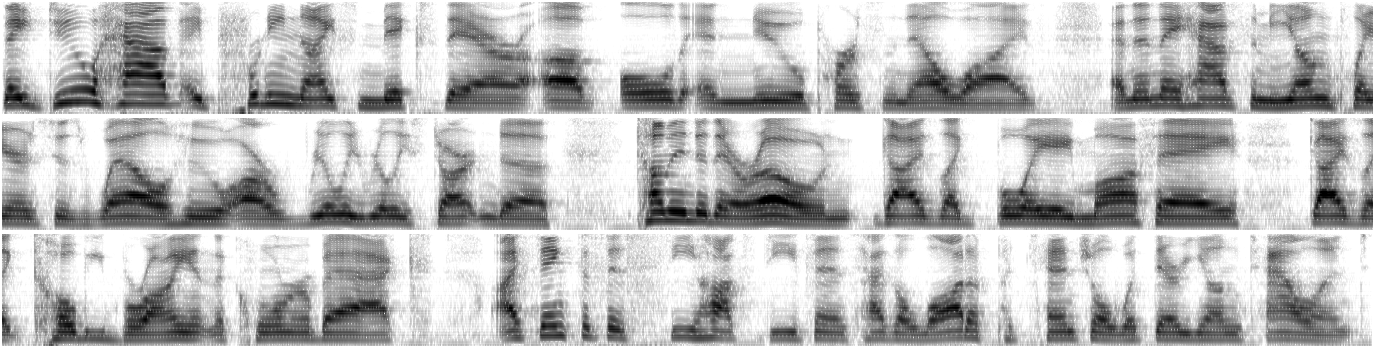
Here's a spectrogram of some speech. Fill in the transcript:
they do have a pretty nice mix there of old and new personnel wise. And then they have some young players as well who are really, really starting to come into their own. Guys like Boye Mafe, guys like Coby Bryant, the cornerback. I think that this Seahawks defense has a lot of potential with their young talent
